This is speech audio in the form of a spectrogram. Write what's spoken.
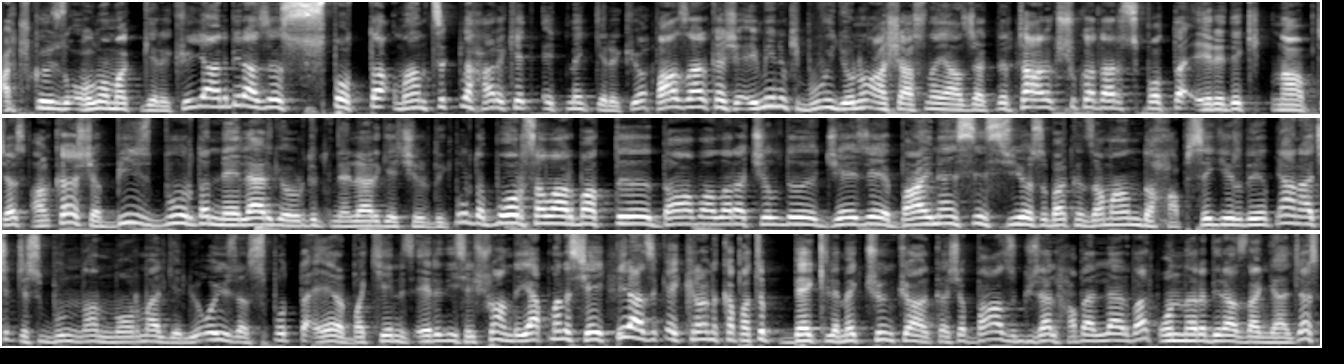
açgözlü olmamak gerekiyor. Yani biraz da spotta mantıklı hareket etmek gerekiyor. Bazı arkadaşlar eminim ki bu videonun aşağısına yazacaktır. Tarık şu kadar spotta eridik ne yapacağız? Arkadaşlar biz burada neler gördük neler geçirdik. Burada borsalar battı, davalar açıldı. CZ Binance'in CEO'su bakın zamanında hapse girdi. Yani açıkçası bunlar normal geliyor. O yüzden spotta eğer bakiyeniz eridiyse şu anda yapmanız şey birazcık ekranı kapatıp beklemek. Çünkü arkadaşlar bazı güzel haberler var. Onlara birazdan geleceğiz.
